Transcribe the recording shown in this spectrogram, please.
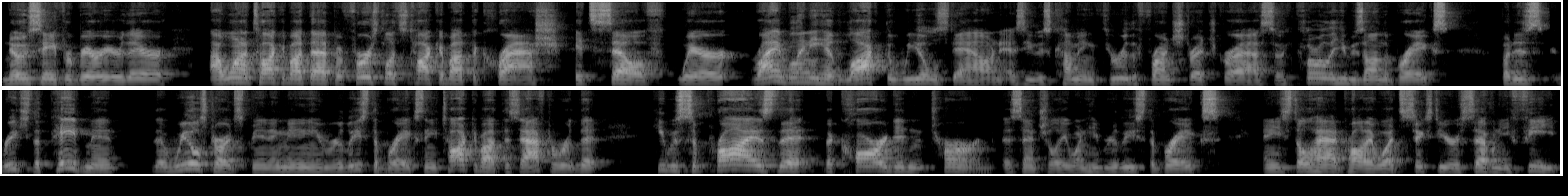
no safer barrier there. I want to talk about that, but first let's talk about the crash itself, where Ryan Blaney had locked the wheels down as he was coming through the front stretch grass. So clearly he was on the brakes, but as reached the pavement, the wheels started spinning, meaning he released the brakes. And he talked about this afterward that he was surprised that the car didn't turn essentially when he released the brakes. And he still had probably what 60 or 70 feet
